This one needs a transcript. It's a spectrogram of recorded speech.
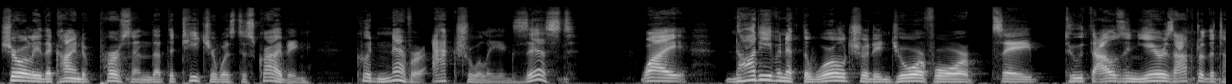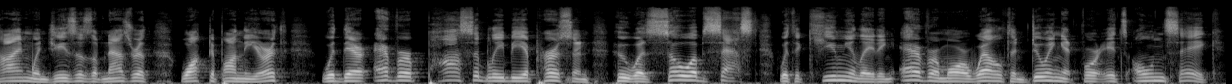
Surely the kind of person that the teacher was describing could never actually exist. Why, not even if the world should endure for, say, 2,000 years after the time when Jesus of Nazareth walked upon the earth, would there ever possibly be a person who was so obsessed with accumulating ever more wealth and doing it for its own sake?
